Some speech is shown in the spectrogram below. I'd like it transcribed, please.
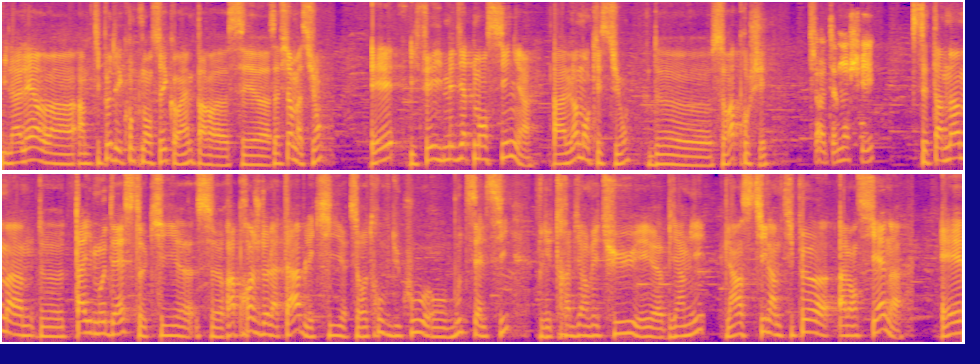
il a l'air euh, un petit peu décontenancé quand même par euh, ses euh, affirmations. Et il fait immédiatement signe à l'homme en question de se rapprocher. Ça va tellement chier. C'est un homme de taille modeste qui se rapproche de la table et qui se retrouve du coup au bout de celle-ci. Il est très bien vêtu et bien mis. Il a un style un petit peu à l'ancienne. Et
